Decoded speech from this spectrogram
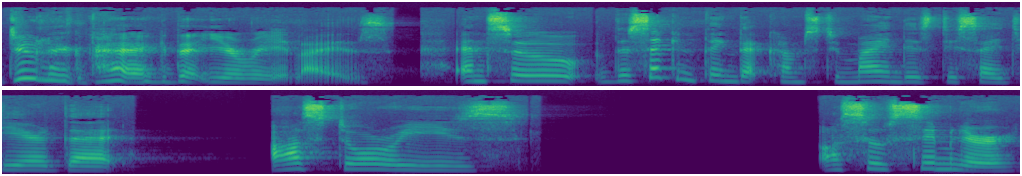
do look back that you realize and so the second thing that comes to mind is this idea that our stories are so similar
